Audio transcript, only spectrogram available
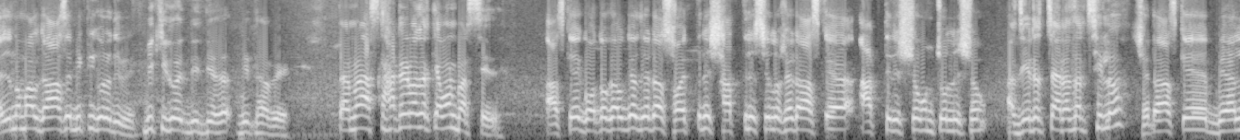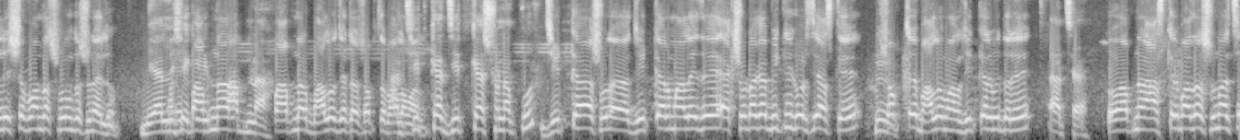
এই জন্য মাল যা আছে বিক্রি করে দিবে। বিক্রি করে দিতে দিতে হবে। তার মানে আজকে হাটের বাজার কেমন বাড়ছে? আজকে গতকালকে যেটা ছয়ত্রিশ সাতত্রিশ ছিল সেটা আজকে আটত্রিশশো উনচল্লিশশো। আর যেটা চার হাজার ছিল? সেটা আজকে বিয়াল্লিশশো পঞ্চাশ পর্যন্ত শুনাইলো। বিয়াল্লিশে মানে পাবনা পাবনা? পাবনার ভালো যেটা সবচেয়ে ভালো ঝিটকা সোনাপুর? জিটকা জিটকার মালে যে একশো টাকা বিক্রি করছি আজকে সবচেয়ে ভালো মাল জিটকার ভিতরে। আচ্ছা। তো আপনার আজকের বাজার শোনাচ্ছে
